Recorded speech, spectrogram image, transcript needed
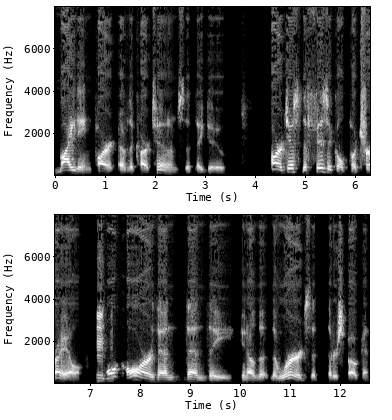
biting part of the cartoons that they do are just the physical portrayal mm-hmm. more, more, than than the you know the the words that that are spoken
